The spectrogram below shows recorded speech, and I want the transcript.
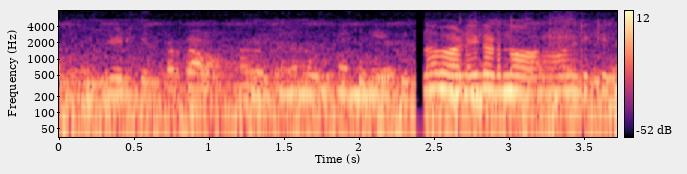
എന്നാ പാടെ കിടന്ന് ഉറങ്ങാതിരിക്കും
